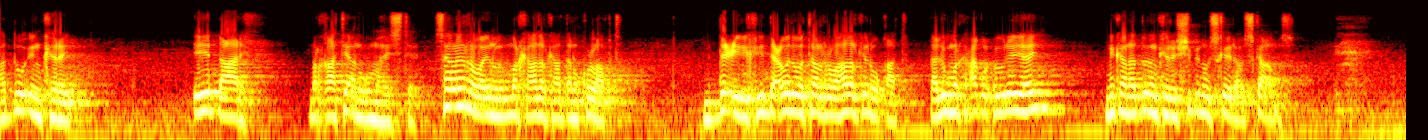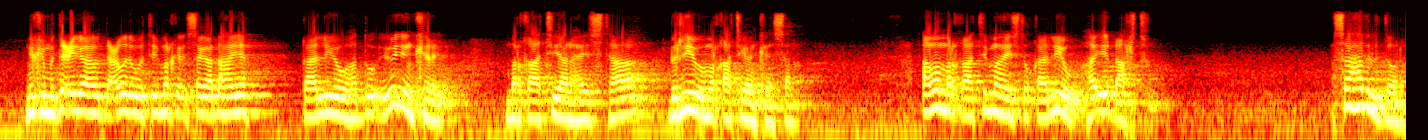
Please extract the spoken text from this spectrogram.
hadduu inkiray ii dhaari markhaati aniguma haystee isagaa laga rabaa inuu marka hadalka haddana ku laabto. Muddacigii kii dacwada wataa la rabaa hadalka inuu qaato. Qaaligu marka xaq wuxuu leeyahay ninkan hadduu inkiray shib inuu iska yidhaho iska aamuso ninkii muddaciga ah dacwada watay marka isagaa dhahaya qaaliyow hadduu igu inkiray markhaatiyaan haystaa beriiba markhaatigaan keensana. Ama markhaati ma haysto qaaliyow ha ii dhaarto. Saa hadli doona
